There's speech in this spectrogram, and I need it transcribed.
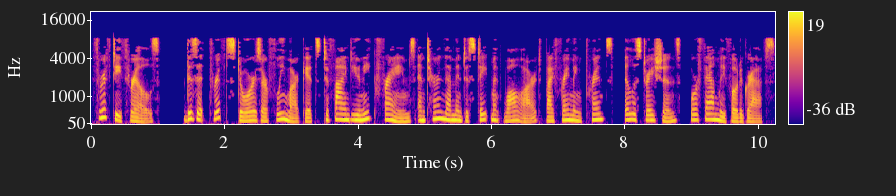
Thrifty thrills. Visit thrift stores or flea markets to find unique frames and turn them into statement wall art by framing prints, illustrations, or family photographs.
